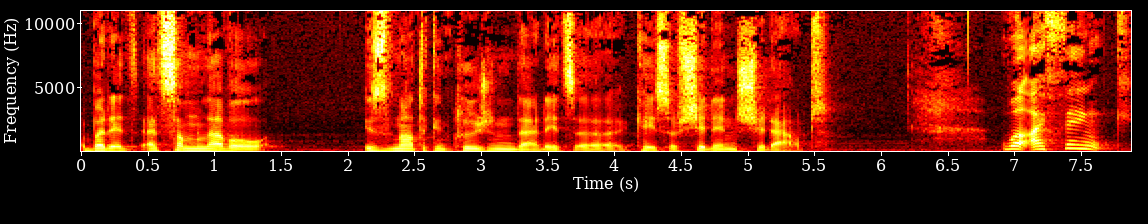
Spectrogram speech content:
But it, at some level, is not the conclusion that it's a case of shit in, shit out. Well, I think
